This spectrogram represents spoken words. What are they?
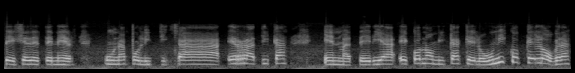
deje de tener una política errática en materia económica que lo único que logra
